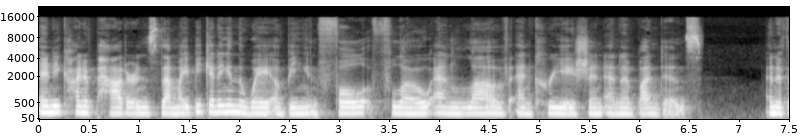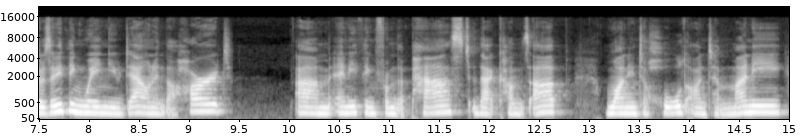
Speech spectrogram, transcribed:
any kind of patterns that might be getting in the way of being in full flow and love and creation and abundance. And if there's anything weighing you down in the heart, um, anything from the past that comes up, wanting to hold on to money,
